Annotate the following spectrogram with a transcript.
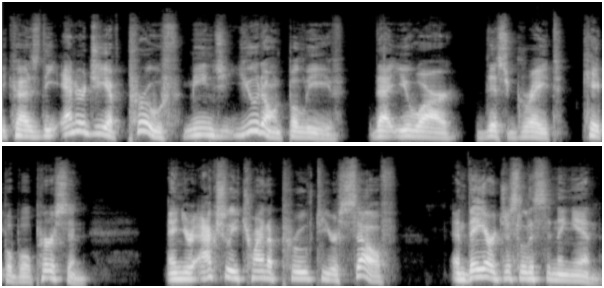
because the energy of proof means you don't believe that you are this great, capable person. And you're actually trying to prove to yourself, and they are just listening in.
